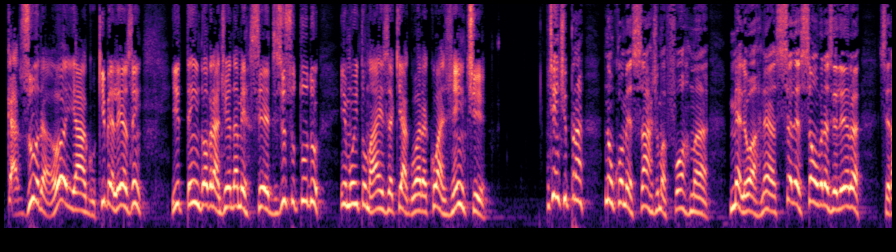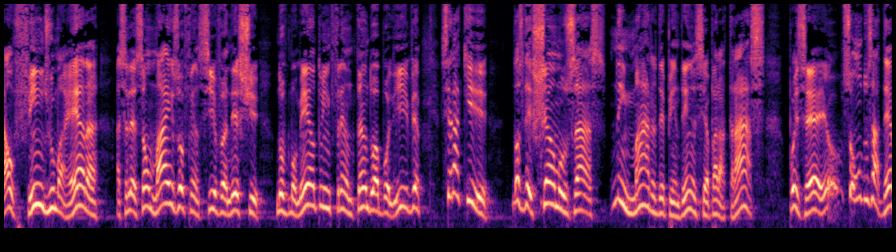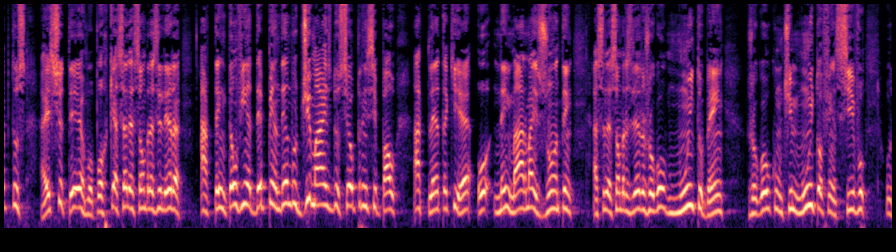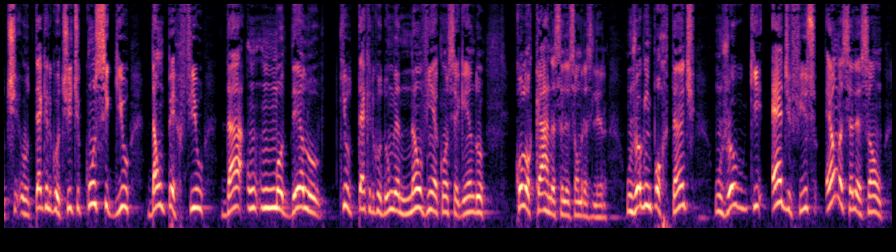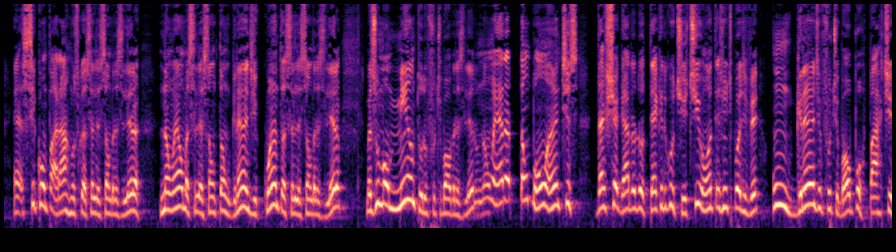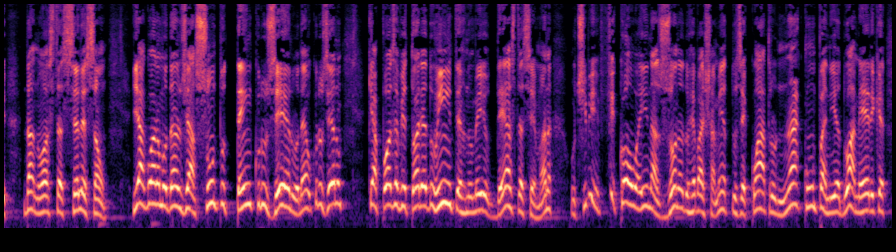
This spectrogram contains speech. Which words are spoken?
Sukazura. Oi, Iago, que beleza, hein? E tem dobradinha da Mercedes. Isso tudo e muito mais aqui agora com a gente. Gente, para não começar de uma forma melhor, né? Seleção brasileira será o fim de uma era. A seleção mais ofensiva neste novo momento, enfrentando a Bolívia. Será que nós deixamos as Neymar dependência para trás? Pois é, eu sou um dos adeptos a este termo, porque a seleção brasileira até então vinha dependendo demais do seu principal atleta, que é o Neymar. Mas ontem a seleção brasileira jogou muito bem, jogou com um time muito ofensivo. O, o técnico Tite conseguiu dar um perfil, dar um, um modelo que o técnico Dunga não vinha conseguindo colocar na seleção brasileira. Um jogo importante, um jogo que é difícil, é uma seleção, é, se compararmos com a seleção brasileira, não é uma seleção tão grande quanto a seleção brasileira, mas o momento do futebol brasileiro não era tão bom antes da chegada do técnico Tite. E ontem a gente pôde ver um grande futebol por parte da nossa seleção. E agora, mudando de assunto, tem Cruzeiro, né? O Cruzeiro que após a vitória do Inter no meio desta semana, o time ficou aí na zona do rebaixamento do Z4 na companhia do América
